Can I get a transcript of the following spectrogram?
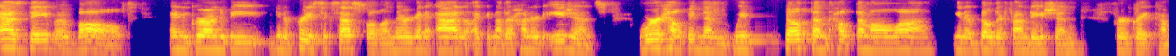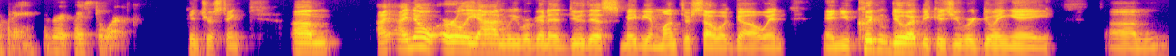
as they've evolved and grown to be, you know, pretty successful, and they're going to add like another 100 agents, we're helping them. We've built them, helped them all along, you know, build their foundation for a great company, a great place to work. Interesting. Um, I, I know early on we were going to do this maybe a month or so ago, and and you couldn't do it because you were doing a um,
